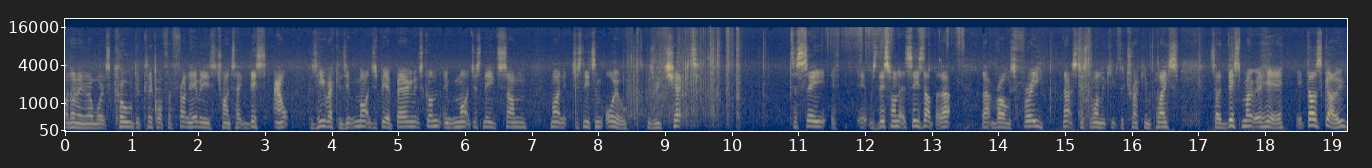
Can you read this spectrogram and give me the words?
I don't even know what it's called, a clip off the front here. We need to try and take this out because he reckons it might just be a bearing that's gone. It might just need some, might just need some oil because we checked to see if it was this one that seized up, but that, that rolls free. That's just the one that keeps the track in place. So this motor here, it does go,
